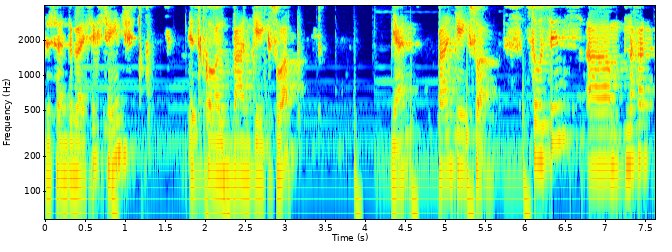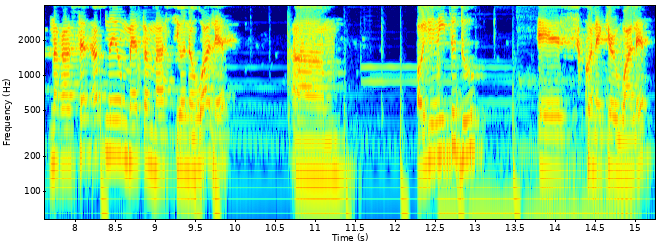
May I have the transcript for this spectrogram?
decentralized exchange. It's called PancakeSwap. Yan. PancakeSwap. So since um, naka, naka-set up na yung MetaMask yun na wallet, um, all you need to do is connect your wallet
